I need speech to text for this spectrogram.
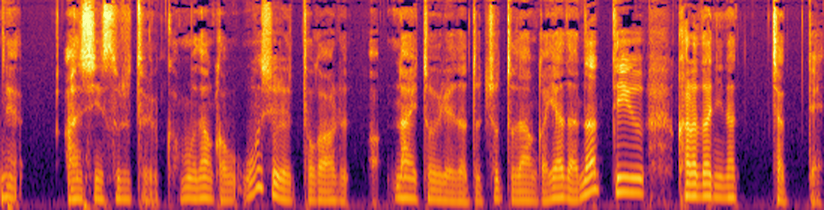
う、ね、安心するというか、もうなんかウォシュレットがある、あないトイレだとちょっとなんか嫌だなっていう体になっちゃって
